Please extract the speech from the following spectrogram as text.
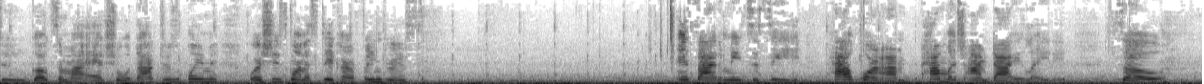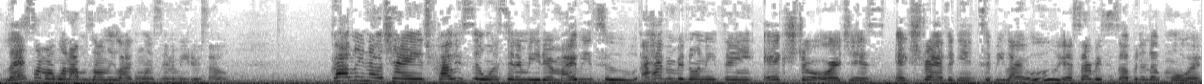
to go to my actual doctor's appointment where she's going to stick her fingers inside of me to see how far i'm how much i'm dilated. So last time i went i was only like one centimeter so probably no change. Probably still one centimeter maybe two. I haven't been doing anything extra or just extravagant to be like ooh your cervix is opening up more.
